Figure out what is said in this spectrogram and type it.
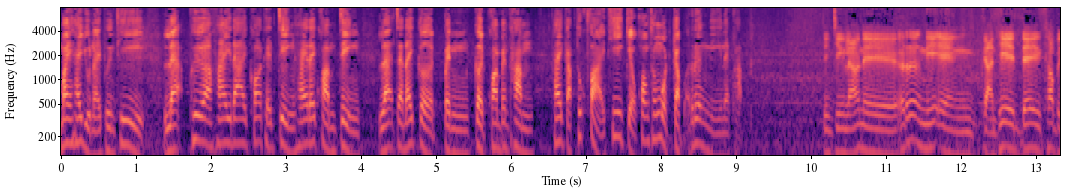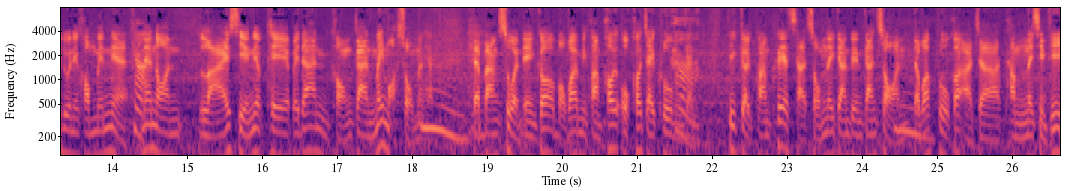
ไม่ให้อยู่ในพื้นที่ และเพื่อให้ได้ข้อเท็จจริง ให้ได้ความจริง และจะได้เกิดเป็นเกิดความเป็นธรรมให้กับทุกฝ่ายที่เกี่ยวข้องทั้งหมดกับเรื่องนี้นะครับจริงๆ แล้วในเรื่องนี้เองการที่ได้เข้าไปดูในคอมเมนต์เนี่ยค่ะแน่นอนหลายเสียงเนี่ยเทไปด้านของการไม่เหมาะสมนะครับอืมแต่บางส่วนเองก็บอกว่ามีความเข้าอกเข้าใจครูเหมือนกันค่ะที่เกิดความเครียดสะสมในการเรียนการสอน แต่ว่าครูก็อาจจะทำในสิ่งที่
